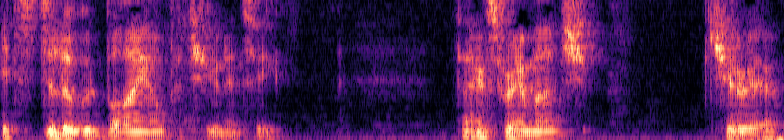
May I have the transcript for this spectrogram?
It's still a good buying opportunity. Thanks very much. Cheerio.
